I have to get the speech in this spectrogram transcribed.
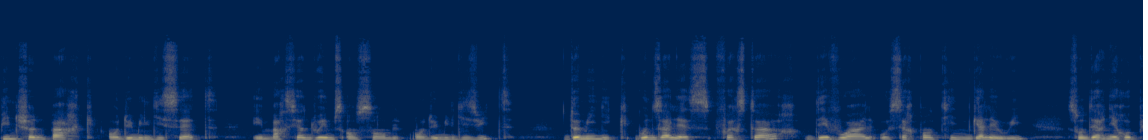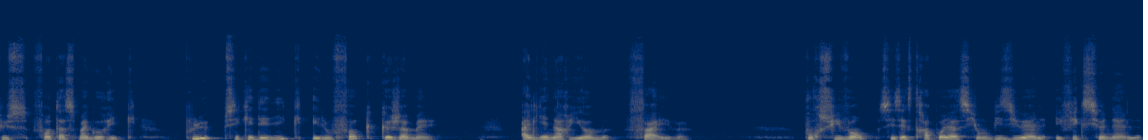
Pinchon Park en 2017 et Martian Dreams Ensemble en 2018, Dominique Gonzalez Foerster dévoile au Serpentine Gallery son dernier opus fantasmagorique, plus psychédélique et loufoque que jamais. Alienarium 5. Poursuivant ses extrapolations visuelles et fictionnelles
